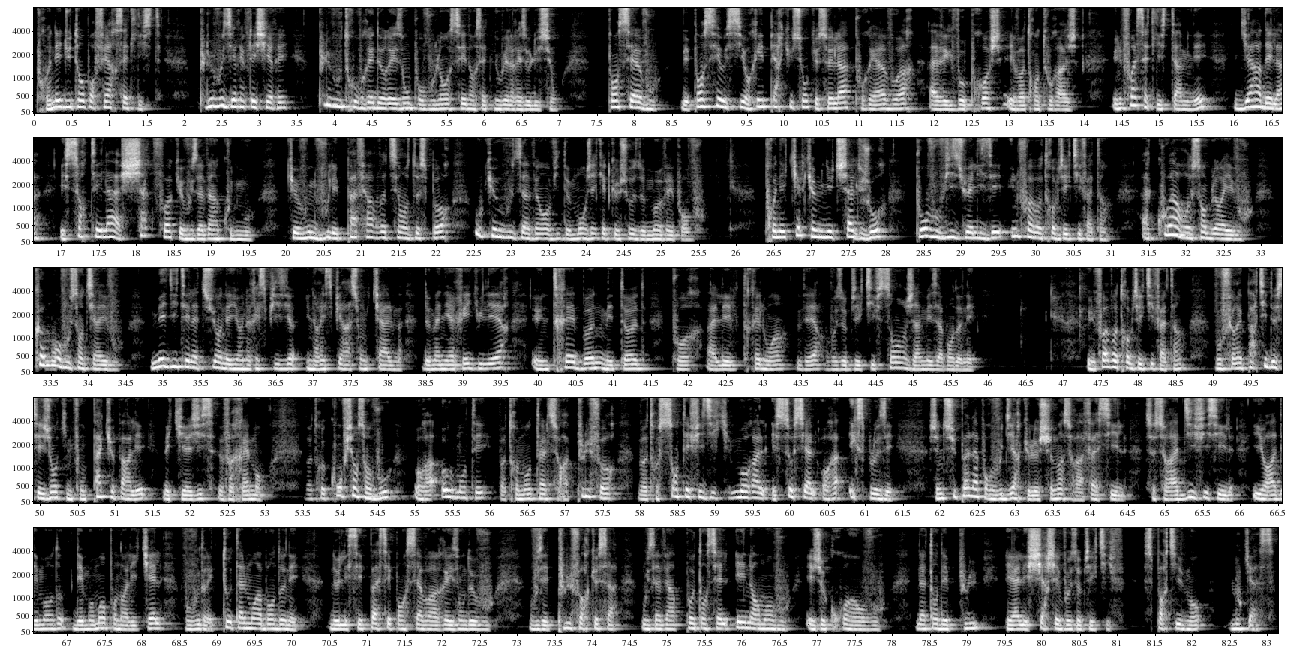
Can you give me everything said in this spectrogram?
Prenez du temps pour faire cette liste. Plus vous y réfléchirez, plus vous trouverez de raisons pour vous lancer dans cette nouvelle résolution. Pensez à vous, mais pensez aussi aux répercussions que cela pourrait avoir avec vos proches et votre entourage. Une fois cette liste terminée, gardez-la et sortez-la à chaque fois que vous avez un coup de mou, que vous ne voulez pas faire votre séance de sport ou que vous avez envie de manger quelque chose de mauvais pour vous. Prenez quelques minutes chaque jour pour vous visualiser une fois votre objectif atteint. À quoi ressembleriez-vous? Comment vous sentirez-vous? Méditez là-dessus en ayant une, respiration calme, de manière régulière et une très bonne méthode pour aller très loin vers vos objectifs sans jamais abandonner. Une fois votre objectif atteint, vous ferez partie de ces gens qui ne font pas que parler, mais qui agissent vraiment. Votre confiance en vous aura augmenté, votre mental sera plus fort, votre santé physique, morale et sociale aura explosé. Je ne suis pas là pour vous dire que le chemin sera facile, ce sera difficile, il y aura des, moments pendant lesquels vous voudrez totalement abandonner. Ne laissez pas ces pensées avoir raison de vous. Vous êtes plus fort que ça, vous avez un potentiel énorme en vous, et je crois en vous. N'attendez plus et allez chercher vos objectifs. Sportivement, Lucas.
